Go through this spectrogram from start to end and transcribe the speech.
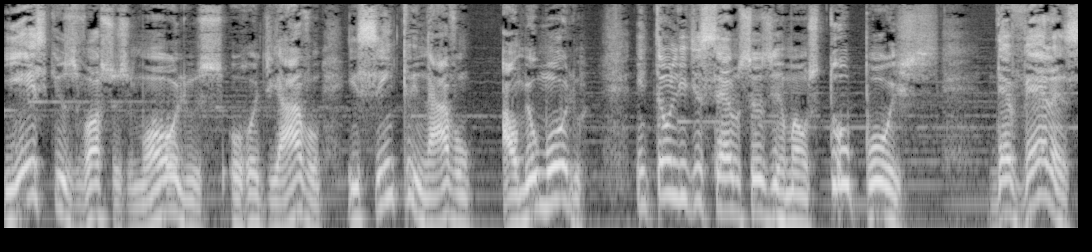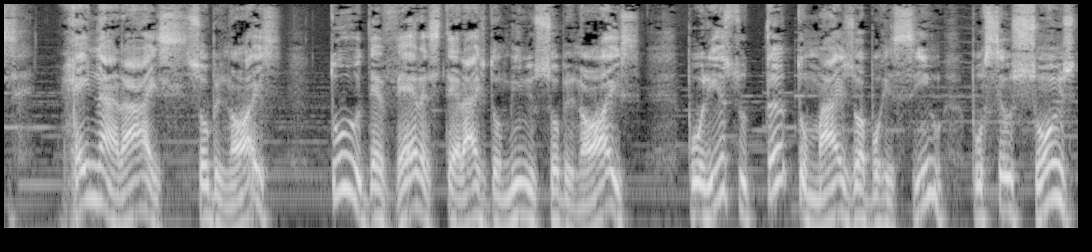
e eis que os vossos molhos o rodeavam e se inclinavam ao meu molho. Então lhe disseram seus irmãos: Tu, pois, deveras reinarás sobre nós? Tu deveras terás domínio sobre nós? Por isso, tanto mais o aborreciam por seus sonhos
